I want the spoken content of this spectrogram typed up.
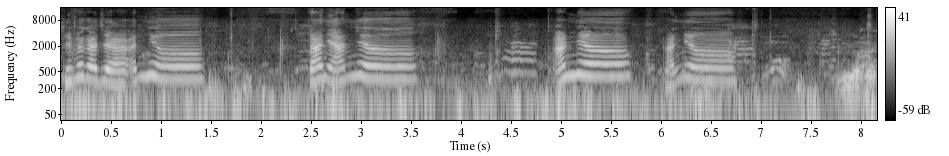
집에 가자. 안녕. 다니 안녕. 안녕. 안녕. 집에 가서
